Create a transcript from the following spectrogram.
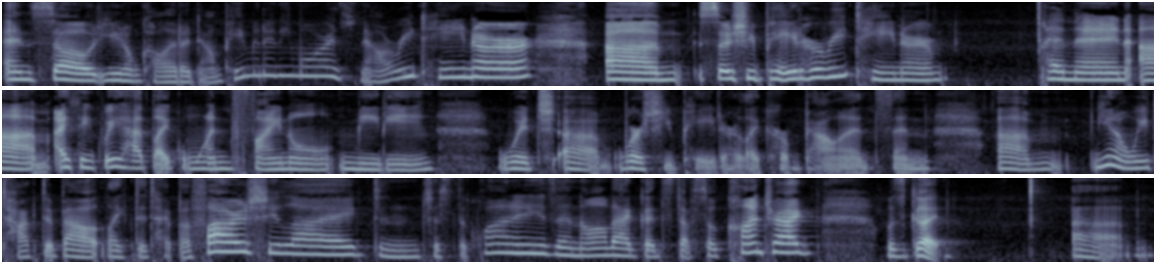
And so you don't call it a down payment anymore. It's now a retainer. Um so she paid her retainer. And then um i think we had like one final meeting which um where she paid her like her balance. And um, you know, we talked about like the type of flowers she liked and just the quantities and all that good stuff. So contract was good. Um,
